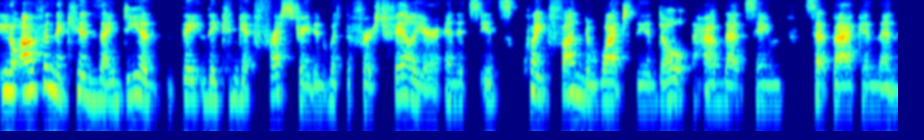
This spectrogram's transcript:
you know often the kids idea they they can get frustrated with the first failure and it's it's quite fun to watch the adult have that same setback and then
